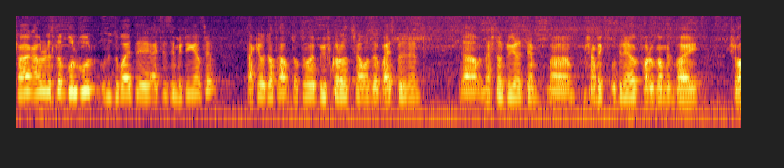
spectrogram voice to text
স্বয়ং আমিনুল ইসলাম বুলবুল, উনি দুবাইতে আইসিসি মিটিং আছেন। তাকেও যথাযথভাবে ব্রিফ করা হচ্ছে আমাদের ভাইস প্রেসিডেন্ট ন্যাশনাল ক্রিকেটের সাবেক অধিনায়ক ফারুক আহমেদ ভাই সহ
